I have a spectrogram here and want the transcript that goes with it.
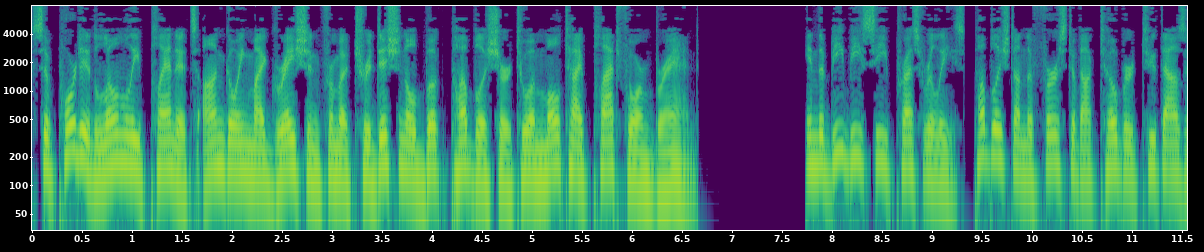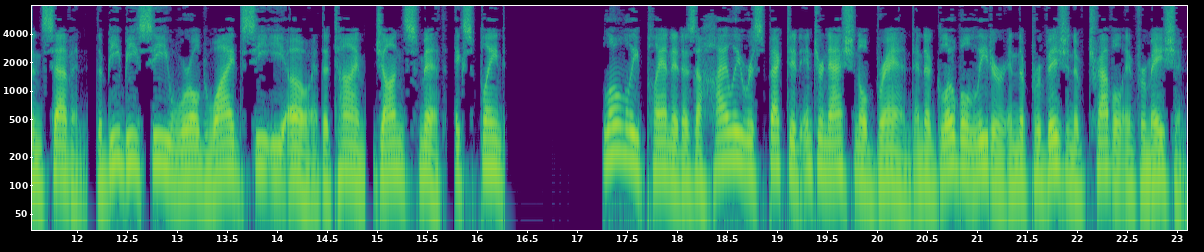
supported Lonely Planet's ongoing migration from a traditional book publisher to a multi-platform brand. In the BBC press release, published on 1 October 2007, the BBC Worldwide CEO at the time, John Smith, explained, Lonely Planet is a highly respected international brand and a global leader in the provision of travel information.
